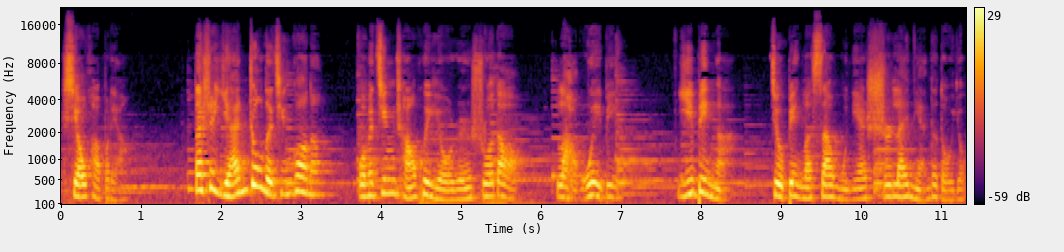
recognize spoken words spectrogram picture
消化不良。但是严重的情况呢，我们经常会有人说到老胃病，一病啊就病了三五年、十来年的都有。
